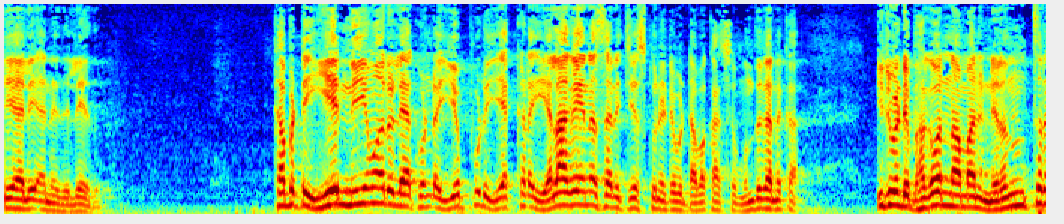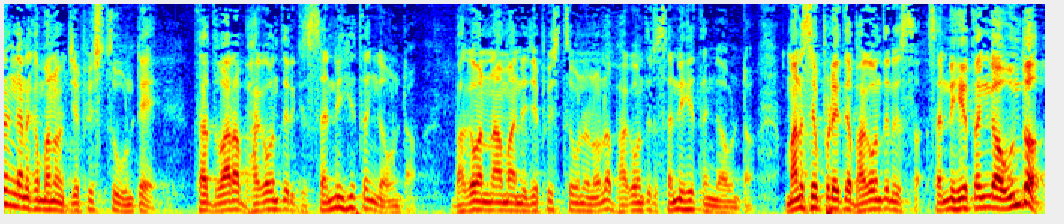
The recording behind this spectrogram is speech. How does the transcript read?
చేయాలి అనేది లేదు. కాబట్టి ఏ నియమాలు లేకుండా ఎప్పుడు ఎక్కడ ఎలాగైనా సరే చేసుకునేటువంటి అవకాశం ఉంది గనక ఇటువంటి భగవన్నామాన్ని నిరంతరం గనక మనం జపిస్తూ ఉంటే తద్వారా భగవంతుడికి సన్నిహితంగా ఉంటాం. భగవన్నామాన్ని జపిస్తూ ఉండడం వల్ల భగవంతుడి సన్నిహితంగా ఉంటాం. మనసు ఎప్పుడైతే భగవంతుని సన్నిహితంగా ఉందో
